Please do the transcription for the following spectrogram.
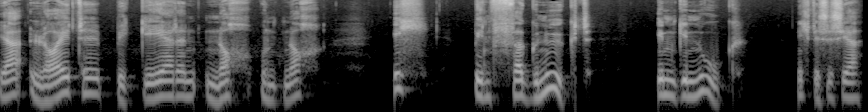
ja, Leute begehren noch und noch, ich bin vergnügt im Genug. Nicht, das ist ja,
